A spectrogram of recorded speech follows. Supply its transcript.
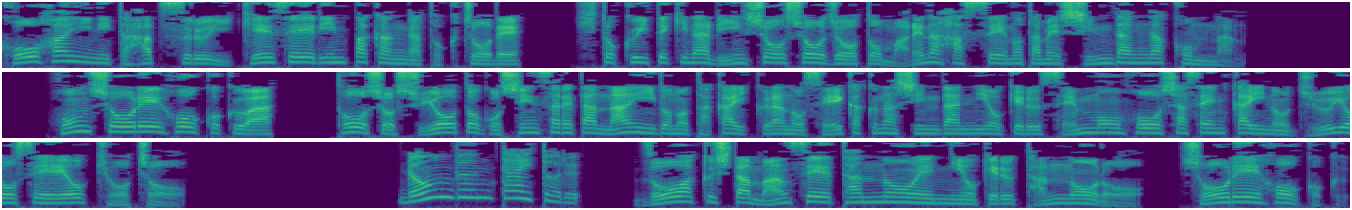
広範囲に多発する異形成リンパ管が特徴で、非特異的な臨床症状と稀な発生のため診断が困難。本症例報告は、当初主要と誤診された難易度の高い蔵の正確な診断における専門放射線科医の重要性を強調。論文タイトル。増悪した慢性胆脳炎における胆脳漏、症例報告。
